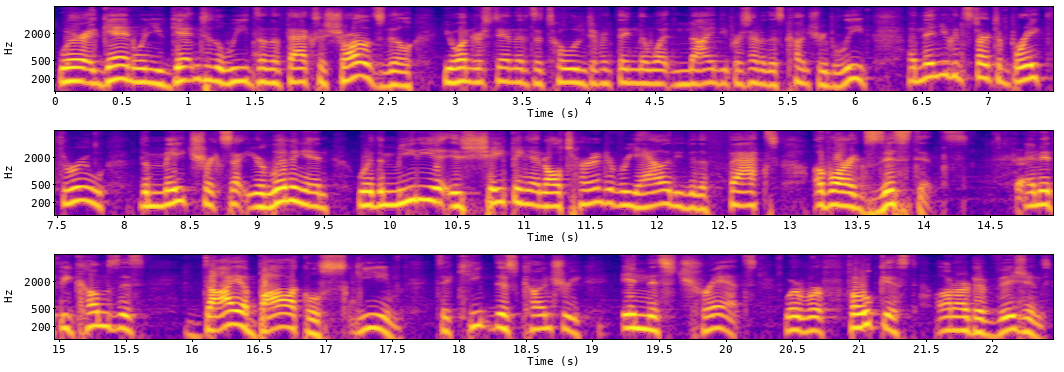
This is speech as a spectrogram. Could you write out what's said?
where again, when you get into the weeds on the facts of Charlottesville, you understand that it's a totally different thing than what 90% of this country believe. And then you can start to break through the matrix that you're living in, where the media is shaping an alternative reality to the facts of our existence. Correct. And it becomes this diabolical scheme to keep this country in this trance where we're focused on our divisions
